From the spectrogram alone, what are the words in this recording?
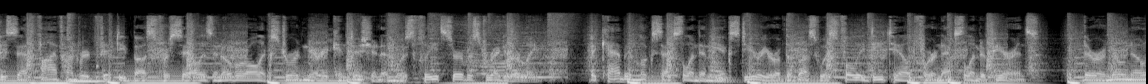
This F550 bus for sale is in overall extraordinary condition and was fleet serviced regularly. The cabin looks excellent and the exterior of the bus was fully detailed for an excellent appearance. There are no known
